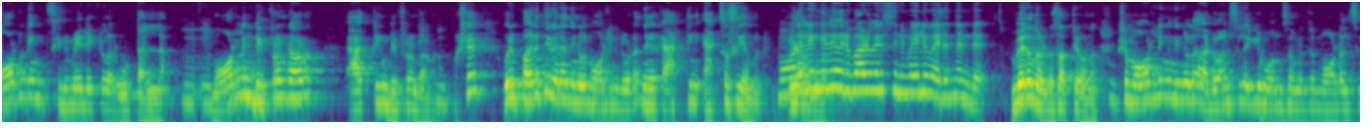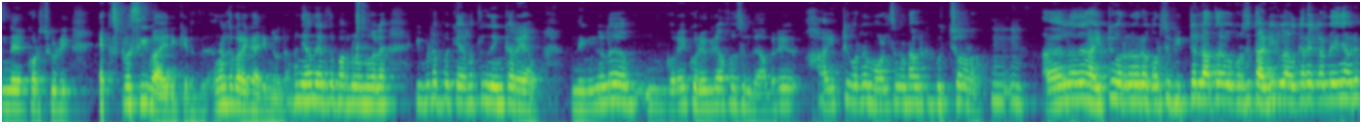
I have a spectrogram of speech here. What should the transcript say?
മോഡലിംഗ് സിനിമയിലേക്കുള്ള റൂട്ടല്ല മോഡലിംഗ് ഡിഫറെന്റ് ആണ്. ആക്ടിങ് ഡിഫറെന്റ് ആണ്. പക്ഷെ ഒരു പരിധി വരെ നിങ്ങൾ മോഡലിംഗിലൂടെ നിങ്ങൾക്ക് ആക്ടിങ് ആക്സസ് ചെയ്യാൻ പറ്റും. മോഡലിംഗിൽ ഒരുപാട് പേര് സിനിമയിൽ വരുന്നുണ്ട്. വരുന്നുണ്ട് സത്യമാണ്. പക്ഷെ മോഡലിംഗ് നിങ്ങൾ അഡ്വാൻസിലേക്ക് പോകുന്ന സമയത്ത് മോഡൽസിന്റെ കുറച്ചുകൂടി എക്സ്പ്രസീവ് ആയിരിക്കരുത്. അങ്ങനത്തെ കുറേ കാര്യങ്ങളുണ്ട്. അപ്പം ഞാൻ നേരത്തെ പറഞ്ഞു പോകുന്ന പോലെ ഇവിടെ ഇപ്പോൾ കേരളത്തിൽ നിങ്ങൾക്കറിയാം നിങ്ങൾ കുറേ കൊറിയോഗ്രാഫേഴ്സ് ഉണ്ട്. അവർ ഹൈറ്റ് കുറഞ്ഞ മോഡൽസ് കണ്ടാൽ അവർക്ക് പുച്ഛമാണ്. അതല്ലാതെ ഹൈറ്റ് കുറഞ്ഞവരെ കുറച്ച് ഫിറ്റ് അല്ലാത്ത കുറച്ച് തടിയുള്ള ആൾക്കാരെ കണ്ടു കഴിഞ്ഞാൽ അവർ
